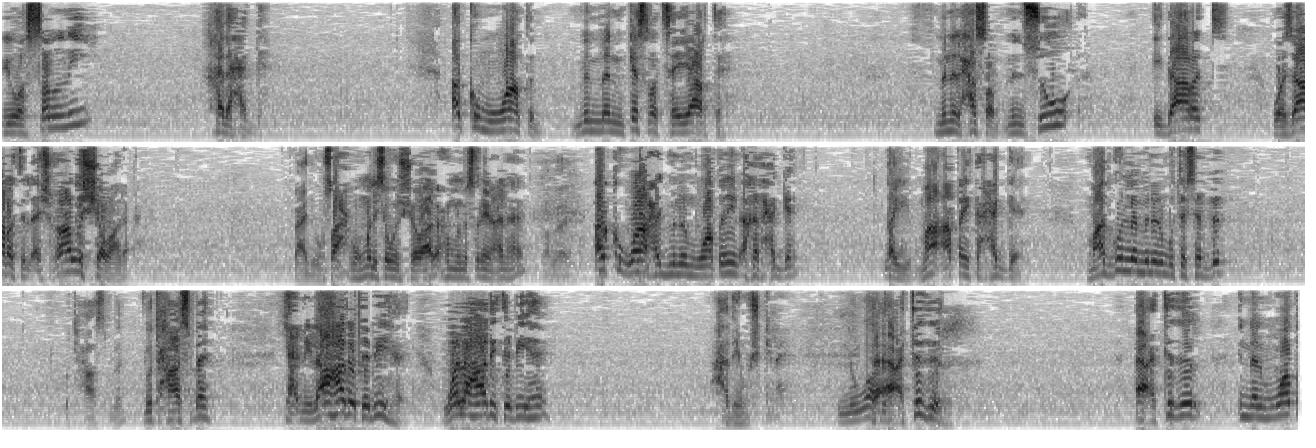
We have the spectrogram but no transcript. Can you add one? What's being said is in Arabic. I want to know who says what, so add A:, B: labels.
A: يوصلني خذ حقه. أكو مواطن ممن انكسرت سيارته من الحصب من سوء إدارة وزارة الأشغال للشوارع. بعد صح وهم اللي يسوون الشوارع هم المسؤولين عنها.
B: طبعا.
A: أكو واحد من المواطنين أخذ حقه. طيب ما أعطيته حقه. ما تقول له من المتسبب؟
B: وتحاسبه.
A: وتحاسبه. يعني لا هذا تبيها ولا هذه تبيها هذه مشكلة.
B: النواب.
A: فأعتذر. أعتذر إن المواطن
